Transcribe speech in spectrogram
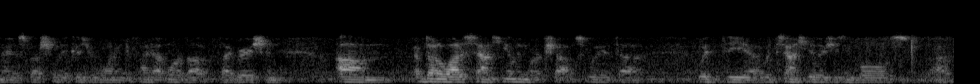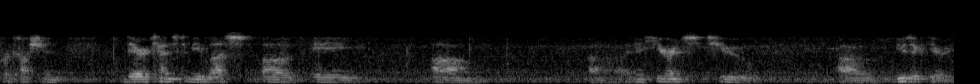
tonight, especially because you're wanting to find out more about vibration. Um, I've done a lot of sound healing workshops with uh, with the uh, with sound healers using bowls, uh, percussion. There tends to be less of a um, uh, an adherence to uh, music theory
